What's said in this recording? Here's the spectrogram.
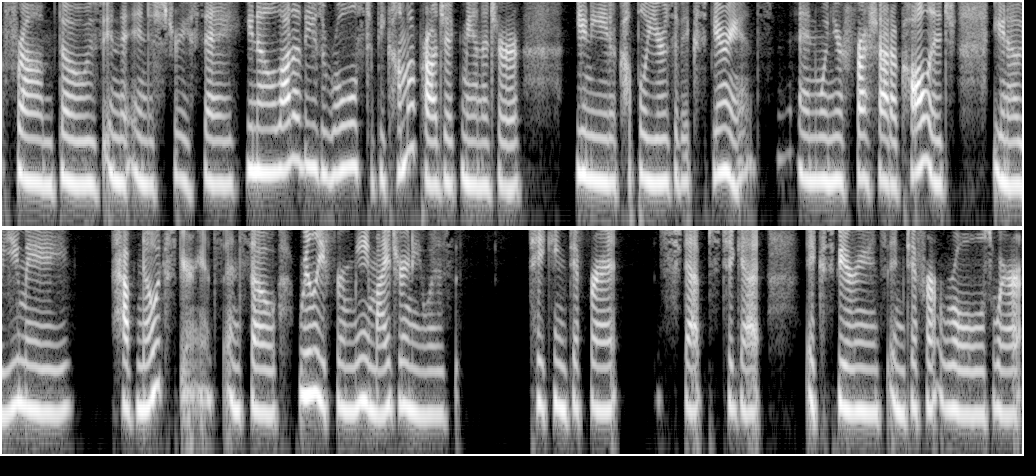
from those in the industry say, you know, a lot of these roles to become a project manager you need a couple years of experience. And when you're fresh out of college, you know, you may have no experience. And so, really, for me, my journey was taking different steps to get experience in different roles where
